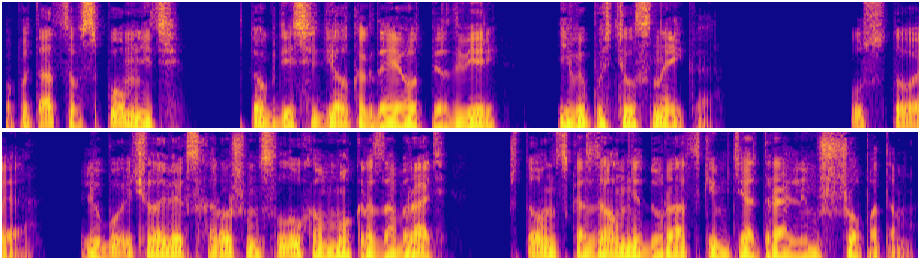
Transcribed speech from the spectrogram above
Попытаться вспомнить, кто где сидел, когда я отпер дверь и выпустил Снейка. Пустое. Любой человек с хорошим слухом мог разобрать, что он сказал мне дурацким театральным шепотом.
